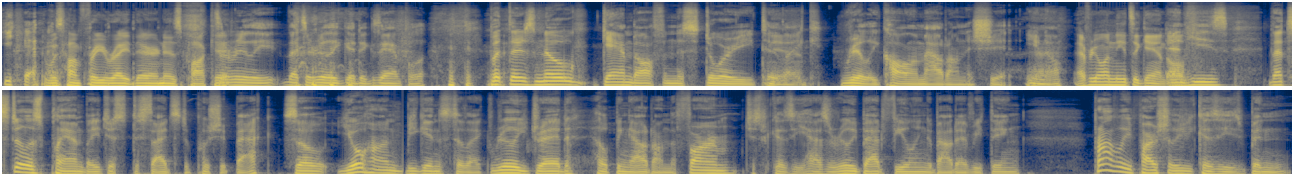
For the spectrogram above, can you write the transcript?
yeah. It was Humphrey right there in his pocket. It's a pocket. really that's a really good example. But there's no Gandalf in this story to Yeah. like really call him out on his shit, you know? Everyone needs a Gandalf. And he's that's still his plan, but he just decides to push it back. So Johann begins to like really dread helping out on the farm just because he has a really bad feeling about everything. Probably partially because he's been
